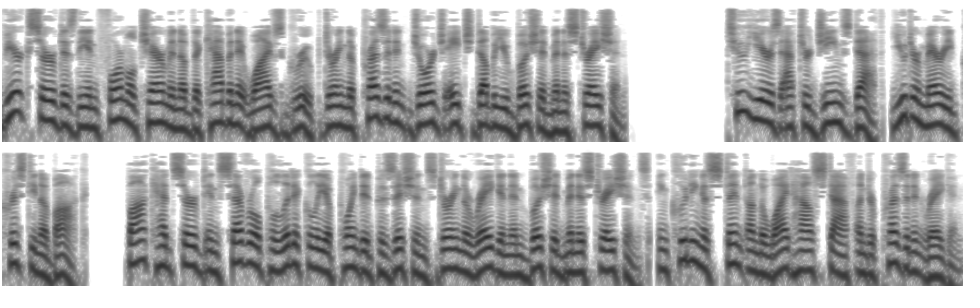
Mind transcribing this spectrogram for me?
Vierk served as the informal chairman of the Cabinet Wives Group during the President George H. W. Bush administration. Two years after Jean's death, Yeutter married Christina Bach. Bach had served in several politically appointed positions during the Reagan and Bush administrations, including a stint on the White House staff under President Reagan.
